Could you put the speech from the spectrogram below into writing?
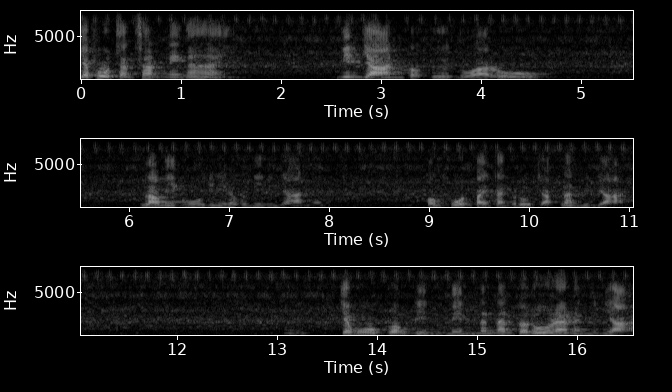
จะพูดสั้นๆง่ายๆวิญญาณก็คือตัวรู้ เรามีหูที่นี่เราก็มีวิญญาณเนี่ยผมพูดไปแต่ก็รู้จักนั่นวิญญาณ จมูกรวงกลิ่นเหม็นนั่นนั่นก็รู้แล้วนั่นวิญญาณ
